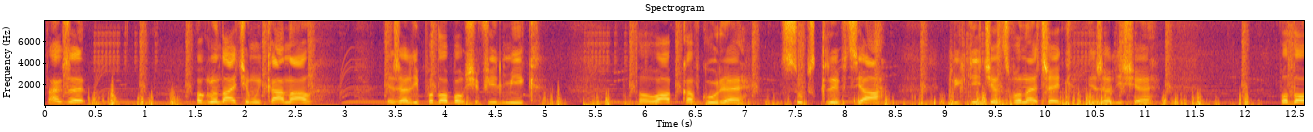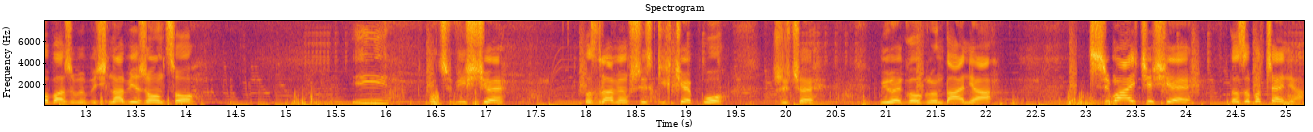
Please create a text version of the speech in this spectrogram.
Także oglądajcie mój kanał. Jeżeli podobał się filmik, to łapka w górę, subskrypcja, kliknijcie w dzwoneczek, jeżeli się podoba, żeby być na bieżąco. I oczywiście pozdrawiam wszystkich ciepło, życzę miłego oglądania. Trzymajcie się, do zobaczenia.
